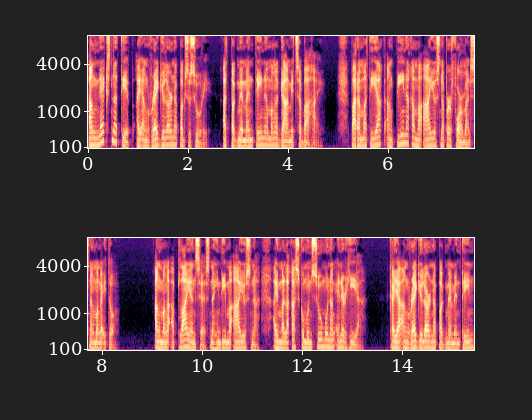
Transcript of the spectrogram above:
Ang next na tip ay ang regular na pagsusuri at pagme-maintain ng mga gamit sa bahay para matiyak ang pinakamaayos na performance ng mga ito. Ang mga appliances na hindi maayos na ay malakas kumonsumo ng enerhiya kaya ang regular na pagme-maintain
